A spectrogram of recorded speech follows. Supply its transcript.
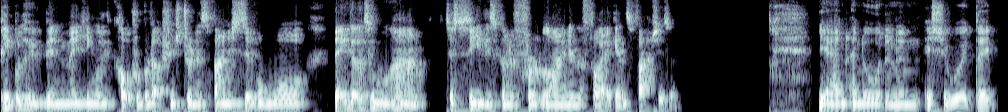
people who've been making all these cultural productions during the Spanish Civil War then go to Wuhan to see this kind of front line in the fight against fascism. Yeah, and, and Auden and Isherwood, they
